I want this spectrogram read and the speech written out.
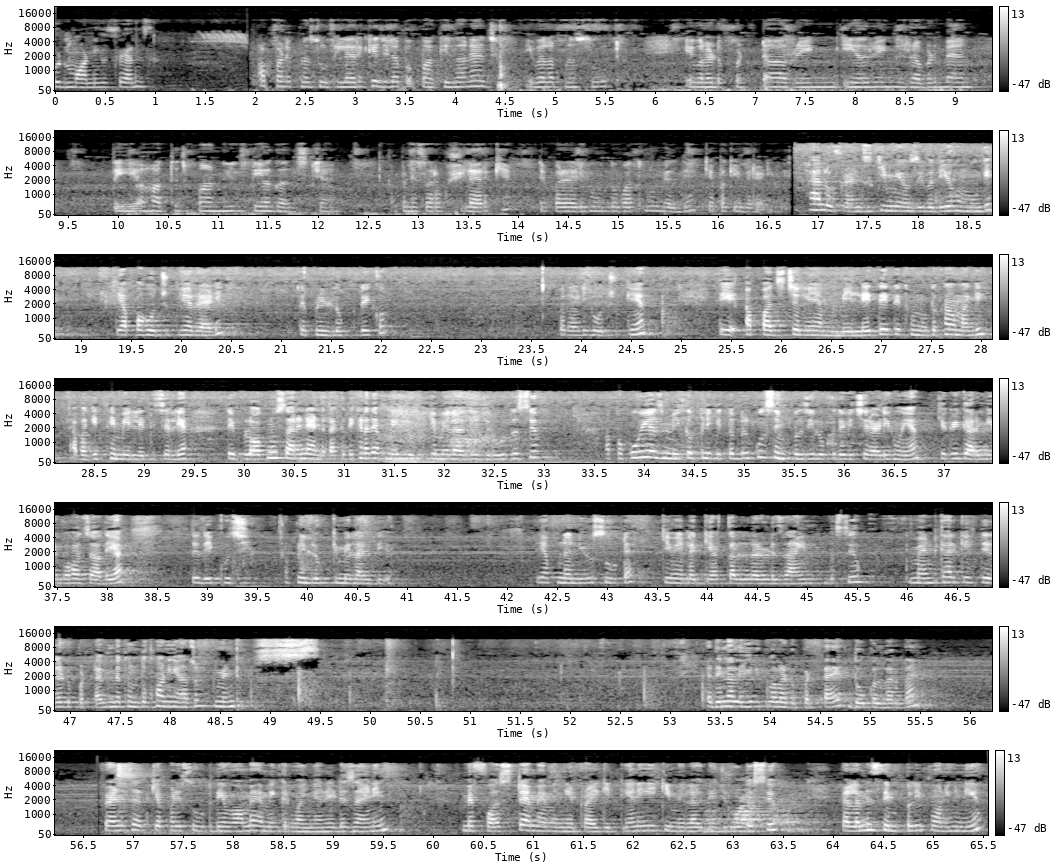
Good morning friends ਆਪਾਂ ਨੇ ਆਪਣਾ ਸੂਟ ਲੈ ਰੱਖਿਆ ਜਿਹੜਾ ਆਪਾਂ ਪਾ ਕੇ ਜਾਣਾ ਅੱਜ। ਇਹ ਵਾਲਾ ਆਪਣਾ ਸੂਟ। ਇਹ ਵਾਲਾ ਦੁਪੱਟਾ ਰਿੰਗ 이어ਰਿੰਗ ਰਬੜ ਬੈਂਡ ਤੇ ਇਹ ਹੱਥ 'ਚ ਪਾਉਣ ਲਈ ਤੇ ਇਹ ਗਲਸ ਚੈਨ ਆਪਣੇ ਸਾਰਾ ਕੁਝ ਲੈ ਰੱਖਿਆ ਤੇ ਆਪਾਂ ਰੈਡੀ ਹੋਣ ਤੋਂ ਬਾਅਦ ਤੁਹਾਨੂੰ ਮਿਲਦੇ ਹਾਂ ਕਿ ਆਪਾਂ ਕਿਵੇਂ ਰੈਡੀ ਹੋਏ। ਹੈਲੋ ਫਰੈਂਡਸ ਕਿਵੇਂ ਹੋ ਜੀ? ਵਧੀਆ ਹੋਵੋਗੇ? ਤੇ ਆਪਾਂ ਹੋ ਚੁੱਕੇ ਹਾਂ ਰੈਡੀ ਤੇ ਆਪਣੀ ਲੁੱਕ ਦੇਖੋ। ਰੈਡੀ ਹੋ ਚੁੱਕੇ ਹਾਂ। ਤੇ ਆਪਾਂ ਅੱਜ ਚੱਲੇ ਹਾਂ ਮੇਲੇ ਤੇ ਤੇ ਤੁਹਾਨੂੰ ਦਿਖਾਵਾਂਗੇ ਆਪਾਂ ਕਿੱਥੇ ਮੇਲੇ ਤੇ ਚੱਲੇ ਹਾਂ ਤੇ ਬਲੌਗ ਨੂੰ ਸਾਰੇ ਨੇ ਐਂਡ ਤੱਕ ਦੇਖਣਾ ਤੇ ਆਪਣੀ ਲੁੱਕ ਕਿਵੇਂ ਲੱਗਦੀ ਜਰੂਰ ਦੱਸਿਓ। ਆਪਾਂ ਕੋਈ ਅੱਜ ਮੇਕਅਪ ਨਹੀਂ ਕੀਤਾ, ਬਿਲਕੁਲ ਸਿੰਪਲ ਜੀ ਲੁੱਕ ਦੇ ਵਿੱਚ ਰੈਡੀ ਹੋਏ ਹਾਂ ਕਿਉਂਕਿ ਗਰਮੀ ਬਹੁਤ ਜ਼ਿਆਦਾ ਆ। ਤੇ ਦੇਖੋ ਜੀ, ਆਪਣੀ ਲੁੱਕ ਕਿਵੇਂ ਲੱਗਦੀ ਆ ਇਹ ਆਪਣਾ ਨਿਊ ਸੂਟ ਹੈ, ਕਿਵੇਂ ਲੱਗਿਆ ਕਲਰ ਡਿਜ਼ਾਈਨ ਦੱਸਿਓ। ਕਮੈਂਟ ਕਰਕੇ ਤੇ ਇਹਦਾ ਦੁਪੱਟਾ ਵੀ ਮੈਂ ਤੁਹਾਨੂੰ ਦਿਖਾਉਣੀ ਆ ਜਾਓ ਕਮੈਂਟ ਇਹਦੇ ਨਾਲ ਇਹ ਵਾਲਾ ਦੁਪੱਟਾ ਹੈ, ਦੋ ਕਲਰ ਦਾ। ਫਰੈਂਡਸ ਐਤਕੀ ਆਪਣੇ ਸੂਟ ਦੀਆਂ ਵਾਂ ਐਵੇਂ ਕਰਵਾਈਆਂ ਨੇ ਡਿਜ਼ਾਈਨਿੰਗ ਮੈਂ ਫਸਟ ਟਾਈਮ ਐਵੇਂ ਨਹੀਂ ਟਰਾਈ ਕੀਤੀਆਂ ਨੇ ਕਿਵੇਂ ਲੱਗਦੀਆਂ ਜਰੂਰ ਦੱਸਿਓ। ਪਹਿਲਾਂ ਮੈਂ ਸਿੰਪਲ ਹੀ ਪਾਉਣੀ ਹੁੰਨੀ ਆ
